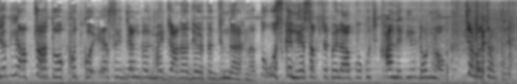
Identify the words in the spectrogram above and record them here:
यदि आप चाहते हो खुद को ऐसे जंगल में ज़्यादा देर तक ज़िंदा रखना तो उसके लिए सबसे पहले आपको कुछ खाने के लिए ढूंढना होगा। चलो चलते हैं।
